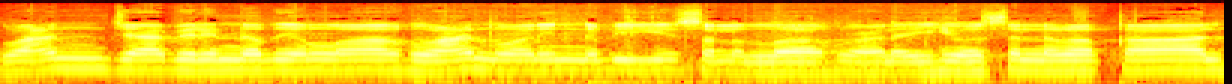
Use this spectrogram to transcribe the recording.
وعن جابر رضي الله عنه عن النبي صلى الله عليه وسلم قال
